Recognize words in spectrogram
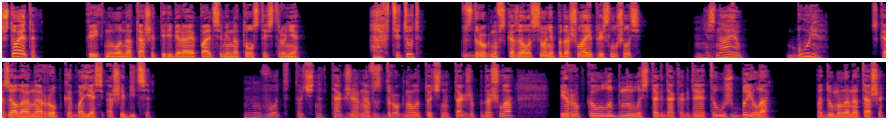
что это?» — крикнула Наташа, перебирая пальцами на толстой струне. «Ах, ты тут!» — вздрогнув, сказала Соня, подошла и прислушалась. «Не знаю. Буря?» — сказала она робко, боясь ошибиться. Ну вот, точно так же она вздрогнула, точно так же подошла и робко улыбнулась тогда, когда это уж было, — подумала Наташа.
